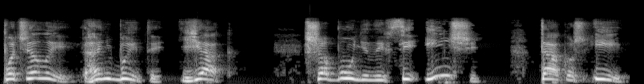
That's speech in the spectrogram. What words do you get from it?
почали ганьбити як Шабунін і всі інші, також і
